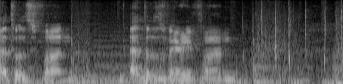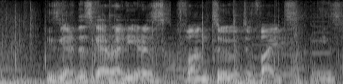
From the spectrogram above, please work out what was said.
that was fun. That was very fun. These guy, this guy right here is fun too to fight. He's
